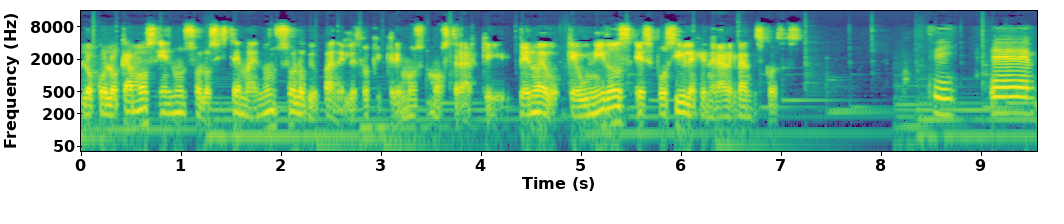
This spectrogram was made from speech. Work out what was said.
lo colocamos en un solo sistema, en un solo biopanel, es lo que queremos mostrar, que de nuevo, que unidos es posible generar grandes cosas. Sí, eh,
